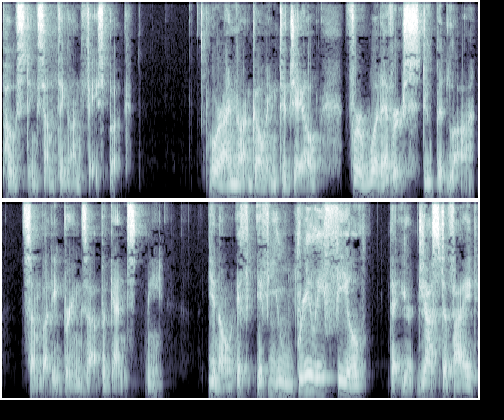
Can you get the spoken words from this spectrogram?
posting something on Facebook. Or I'm not going to jail for whatever stupid law somebody brings up against me. You know, if, if you really feel that you're justified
